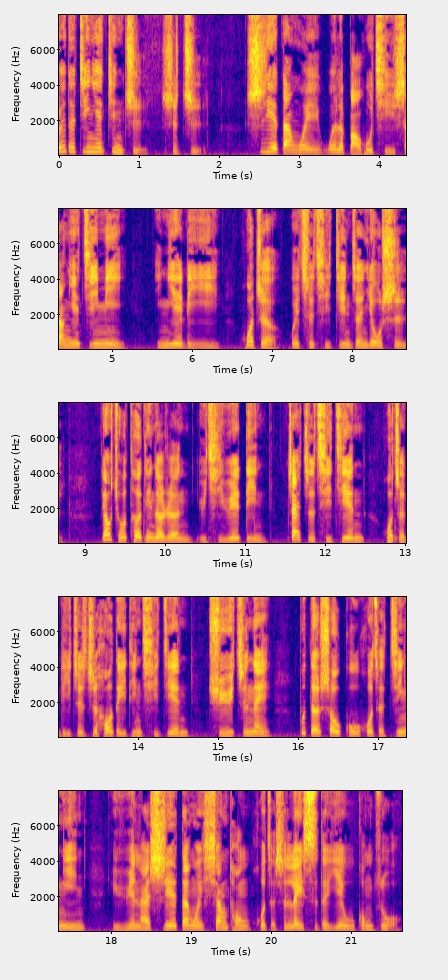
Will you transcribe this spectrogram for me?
谓的竞业禁止，是指事业单位为了保护其商业机密、营业利益，或者维持其竞争优势，要求特定的人与其约定，在职期间或者离职之后的一定期间、区域之内，不得受雇或者经营与原来事业单位相同或者是类似的业务工作。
